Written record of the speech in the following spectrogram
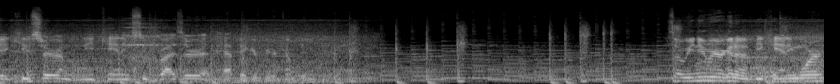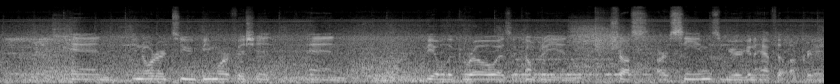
Jake Kuster. I'm the lead canning supervisor at Half Acre Beer Company. So we knew we were going to be canning more, and in order to be more efficient and be able to grow as a company and trust our seams, we were going to have to upgrade.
